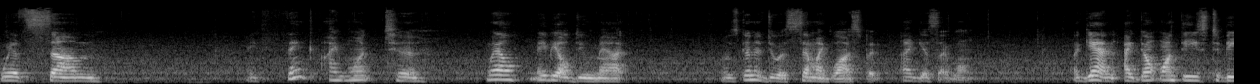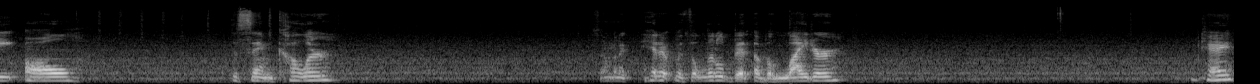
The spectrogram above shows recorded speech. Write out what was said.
with some, I think I want to, well, maybe I'll do matte. I was going to do a semi-gloss, but I guess I won't. Again, I don't want these to be all the same color. I'm going to hit it with a little bit of a lighter. Okay,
